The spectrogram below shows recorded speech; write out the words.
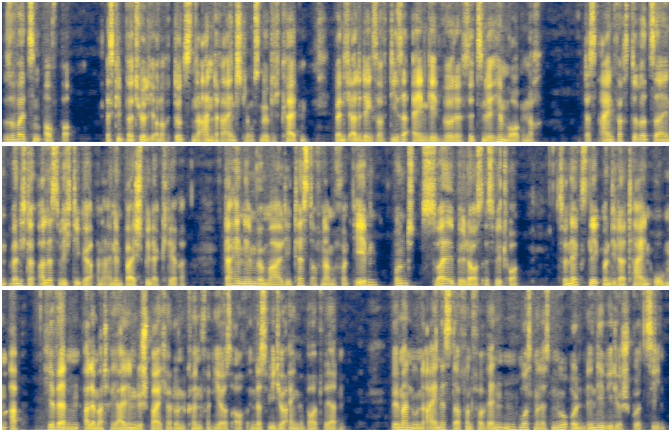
Soweit zum Aufbau. Es gibt natürlich auch noch Dutzende andere Einstellungsmöglichkeiten. Wenn ich allerdings auf diese eingehen würde, sitzen wir hier morgen noch. Das einfachste wird sein, wenn ich das alles Wichtige an einem Beispiel erkläre. Daher nehmen wir mal die Testaufnahme von eben und zwei Bilder aus SWTOR. Zunächst legt man die Dateien oben ab. Hier werden alle Materialien gespeichert und können von hier aus auch in das Video eingebaut werden. Will man nun eines davon verwenden, muss man es nur unten in die Videospur ziehen.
